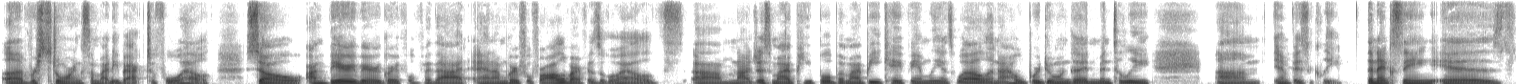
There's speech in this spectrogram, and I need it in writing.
of restoring somebody back to full health. So I'm very, very grateful for that. And I'm grateful for all of our physical health, um, not just my people, but my BK family as well. And I hope we're doing good mentally um, and physically. The next thing is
